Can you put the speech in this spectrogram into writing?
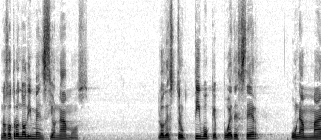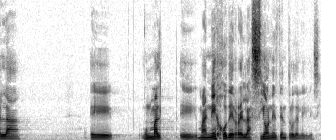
nosotros no dimensionamos lo destructivo que puede ser una mala, eh, un mal eh, manejo de relaciones dentro de la iglesia.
